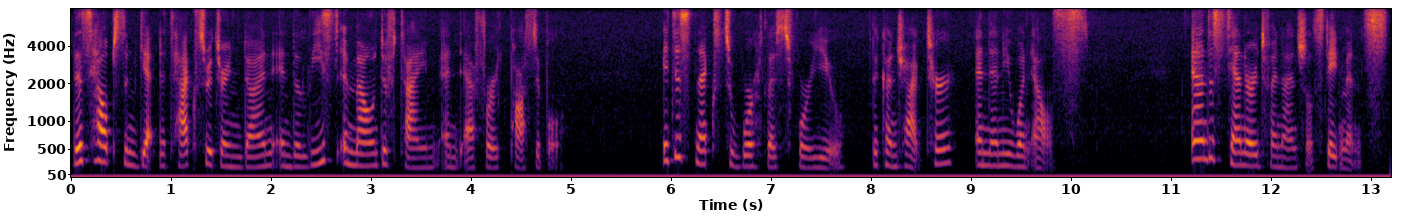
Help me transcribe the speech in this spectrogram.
This helps them get the tax return done in the least amount of time and effort possible. It is next to worthless for you, the contractor, and anyone else. And the standard financial statements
